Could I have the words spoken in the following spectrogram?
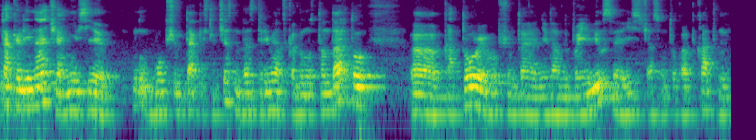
так или иначе, они все, ну, в общем, так, если честно, да, стремятся к одному стандарту, который, в общем-то, недавно появился, и сейчас он только обкатанный.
